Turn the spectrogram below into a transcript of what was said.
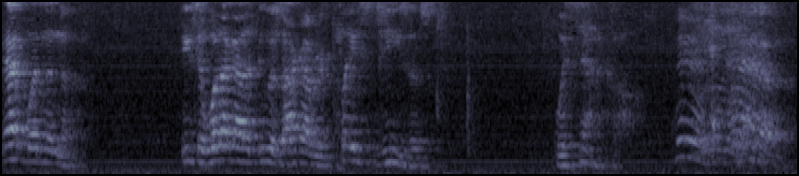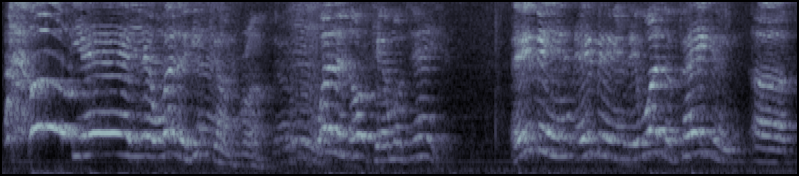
that wasn't enough. He said, What I got to do is I got to replace Jesus with Santa Claus. Hmm. Oh, yeah, yeah. Where did he come from? Hmm. Where did, okay, I'm going to tell you. Amen. Amen. It wasn't a pagan uh,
